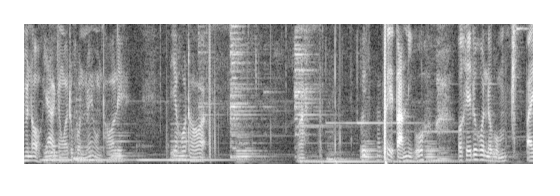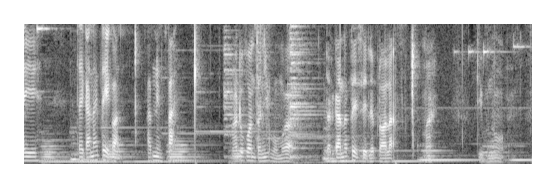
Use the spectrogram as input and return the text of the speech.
ที่มันออกยากจังวะทุกคนไม่ผมท้อเลยเรียกว่าท้ออะมาเฮ้ยนักเตะตันอีกโอ้โอเคทุกคนเดี๋ยวผมไปไปการนักเตะก่อนแป๊บนึงไปมาทุกคนตอนนี้ผมก็จัดการนักเตะเสร็จเรียบร้อยละมาจิมโน่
